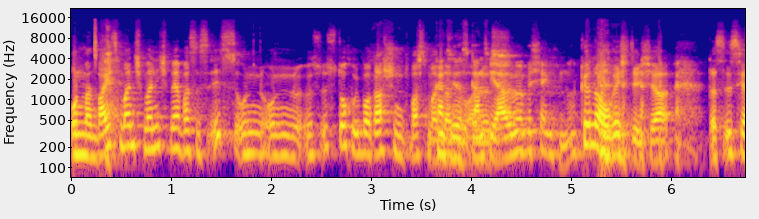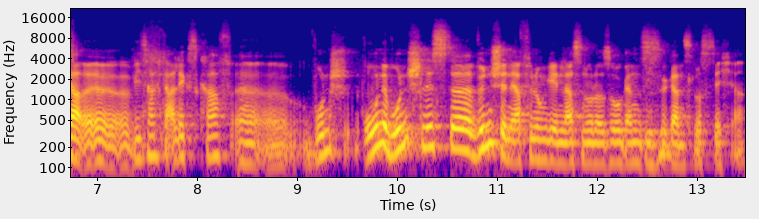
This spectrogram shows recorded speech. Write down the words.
und man weiß manchmal nicht mehr, was es ist und, und es ist doch überraschend, was man Kannst dann du das so ganze Jahr über beschenken, ne? Genau, richtig, ja. Das ist ja, äh, wie sagte Alex Graf, äh, Wunsch, ohne Wunsch Wunschliste Wünsche in Erfüllung gehen lassen oder so, ganz, mhm. ganz lustig, ja.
